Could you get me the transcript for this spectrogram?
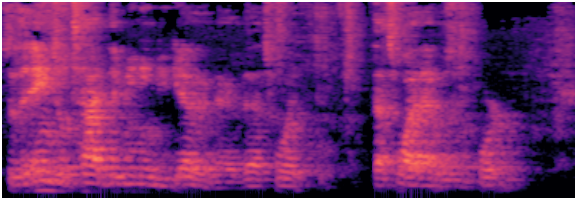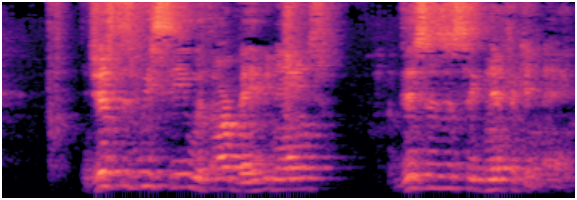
so the angel tied the meaning together there. That's what that's why that was important. Just as we see with our baby names, this is a significant name.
